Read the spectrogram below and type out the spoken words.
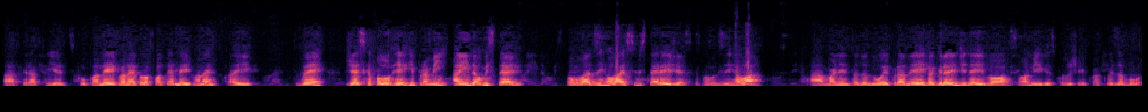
a terapia, desculpa, a Neiva, né? Pela foto é a Neiva, né? Tá aí, tudo bem? Jéssica falou, reiki para mim ainda é um mistério. Vamos lá desenrolar esse mistério aí, Jéssica. Vamos desenrolar. A Marlene tá dando oi pra Neiva. Grande Neiva, ó. São amigas, pelo jeito. Uma coisa boa.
